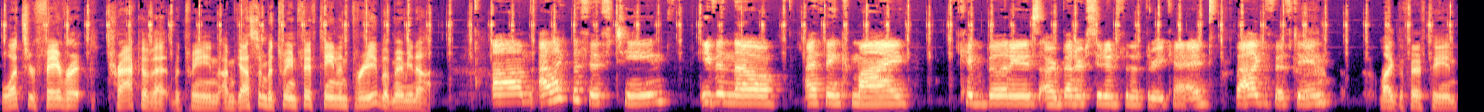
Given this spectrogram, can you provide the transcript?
What's your favorite track event between, I'm guessing between 15 and 3, but maybe not? Um, I like the 15, even though I think my capabilities are better suited for the 3K. But I like the 15. Like the 15.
